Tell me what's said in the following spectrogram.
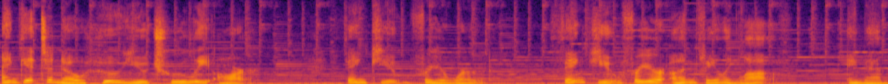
and get to know who you truly are. Thank you for your word. Thank you for your unfailing love. Amen.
